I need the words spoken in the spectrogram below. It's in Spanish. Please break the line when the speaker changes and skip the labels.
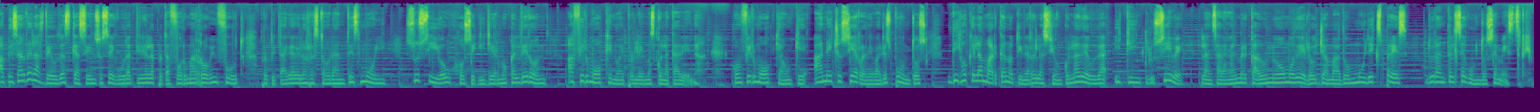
A pesar de las deudas que Ascenso Segura tiene la plataforma Robin Food, propietaria de los restaurantes Muy, su CEO, José Guillermo Calderón, afirmó que no hay problemas con la cadena. Confirmó que aunque han hecho cierre de varios puntos, dijo que la marca no tiene relación con la deuda y que inclusive lanzarán al mercado un nuevo modelo llamado Muy Express durante el segundo semestre.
